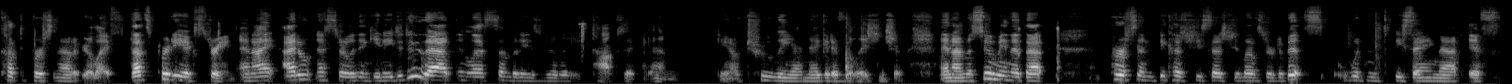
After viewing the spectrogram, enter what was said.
cut the person out of your life. That's pretty extreme. And i i don't necessarily think you need to do that unless somebody is really toxic and you know truly a negative relationship. And i'm assuming that that person because she says she loves her to bits wouldn't be saying that if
